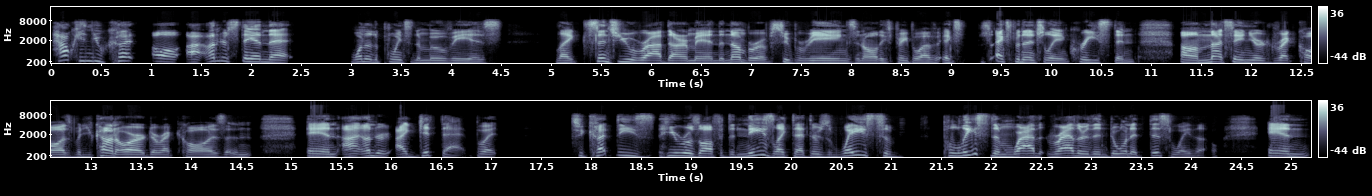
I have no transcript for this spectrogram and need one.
How can you cut? Oh, I understand that one of the points in the movie is like since you arrived Iron Man, the number of super beings and all these people have ex- exponentially increased. And um, not saying you're a direct cause, but you kind of are a direct cause. And and I under I get that, but to cut these heroes off at the knees like that, there's ways to police them rather rather than doing it this way though. And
